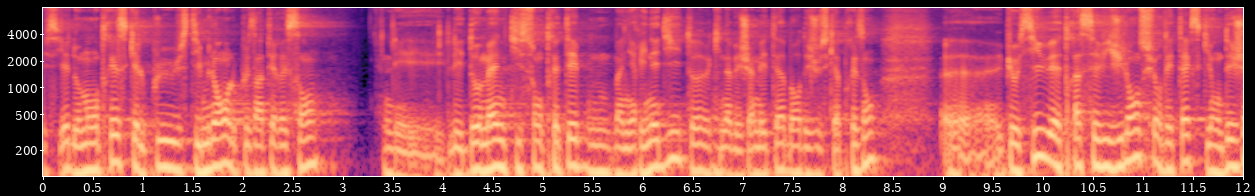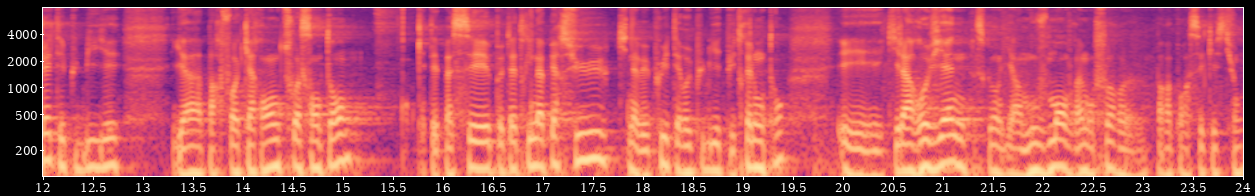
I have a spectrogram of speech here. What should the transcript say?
essayer de montrer ce qui est le plus stimulant, le plus intéressant, les, les domaines qui sont traités de manière inédite, euh, qui n'avaient jamais été abordés jusqu'à présent. Euh, et puis aussi être assez vigilant sur des textes qui ont déjà été publiés il y a parfois 40, 60 ans, qui étaient passés peut-être inaperçus, qui n'avaient plus été republiés depuis très longtemps, et qui là reviennent parce qu'il y a un mouvement vraiment fort euh, par rapport à ces questions.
